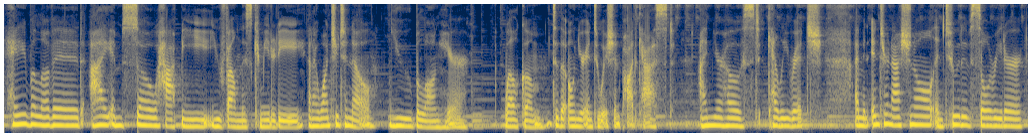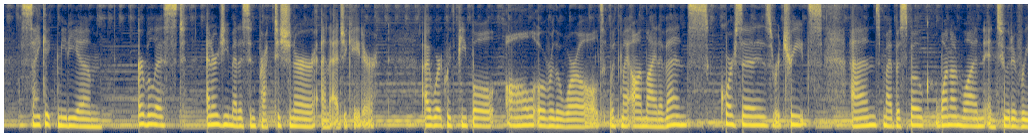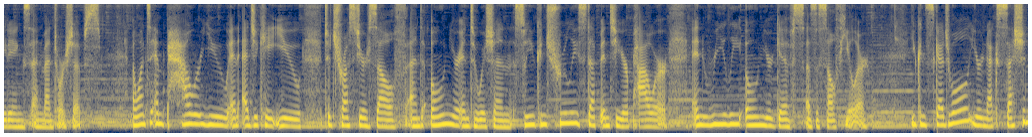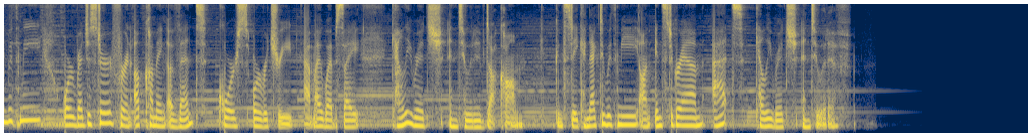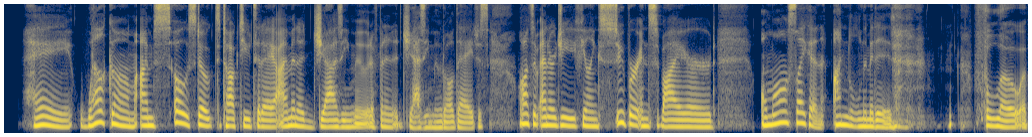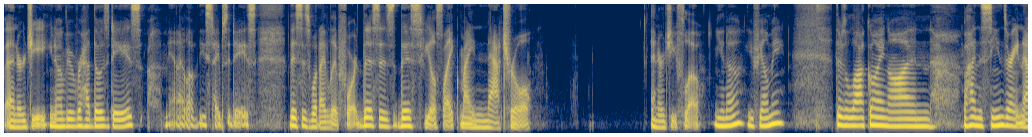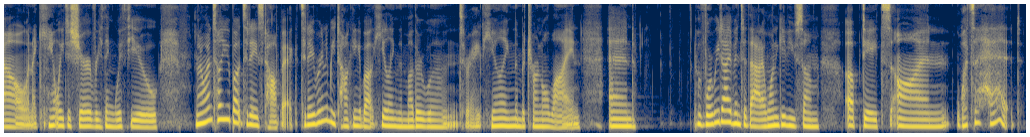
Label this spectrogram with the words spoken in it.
Hey, beloved, I am so happy you found this community, and I want you to know you belong here. Welcome to the Own Your Intuition podcast. I'm your host, Kelly Rich. I'm an international intuitive soul reader, psychic medium, herbalist, energy medicine practitioner, and educator. I work with people all over the world with my online events, courses, retreats, and my bespoke one on one intuitive readings and mentorships. I want to empower you and educate you to trust yourself and own your intuition so you can truly step into your power and really own your gifts as a self healer. You can schedule your next session with me or register for an upcoming event, course, or retreat at my website, kellyrichintuitive.com. You can stay connected with me on Instagram at kellyrichintuitive. Hey, welcome. I'm so stoked to talk to you today. I'm in a jazzy mood. I've been in a jazzy mood all day. Just lots of energy, feeling super inspired almost like an unlimited flow of energy. You know, have you ever had those days? Oh, man, I love these types of days. This is what I live for. This is this feels like my natural energy flow. You know, you feel me? There's a lot going on behind the scenes right now, and I can't wait to share everything with you. And I want to tell you about today's topic. Today, we're going to be talking about healing the mother wound, right? Healing the maternal line. And before we dive into that, I want to give you some updates on what's ahead.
